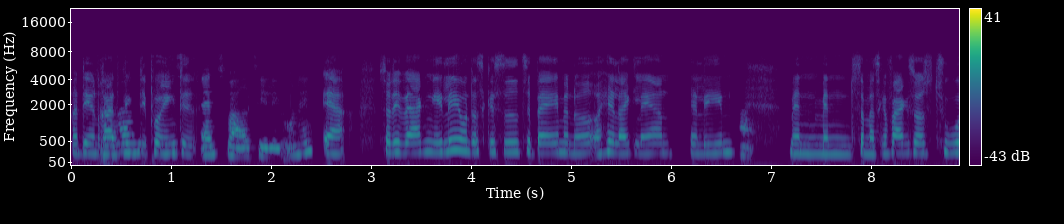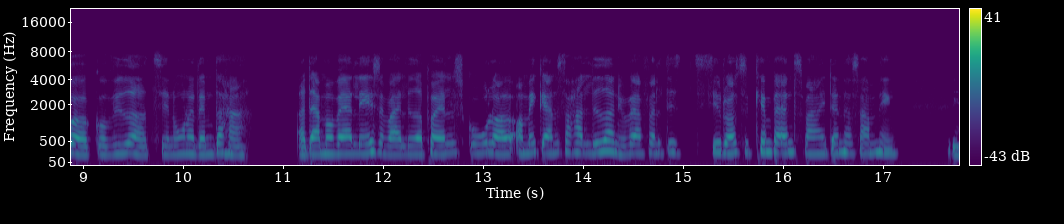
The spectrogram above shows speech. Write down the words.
og det er en ret vigtig pointe. Ansvaret til eleven, ikke? Ja, så det er hverken eleven, der skal sidde tilbage med noget, og heller ikke læreren alene. Nej. Men, men så man skal faktisk også ture og gå videre til nogle af dem, der har og der må være læsevejledere på alle skoler, og om ikke andet, så har lederen jo i hvert fald, det siger du også, et kæmpe ansvar i den her sammenhæng. Ja,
